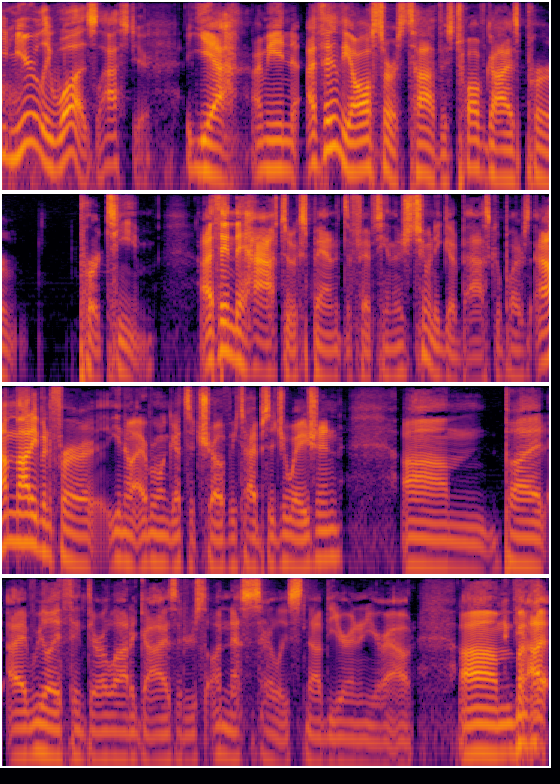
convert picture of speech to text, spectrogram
he nearly was last year. Yeah, I mean, I think the All Star is tough. There's 12 guys per per team. I think they have to expand it to 15. There's too many good basketball players, and I'm not even for you know everyone gets a trophy type situation. Um, but I really think there are a lot of guys that are just unnecessarily snubbed year in and year out. Um, If but you, I,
